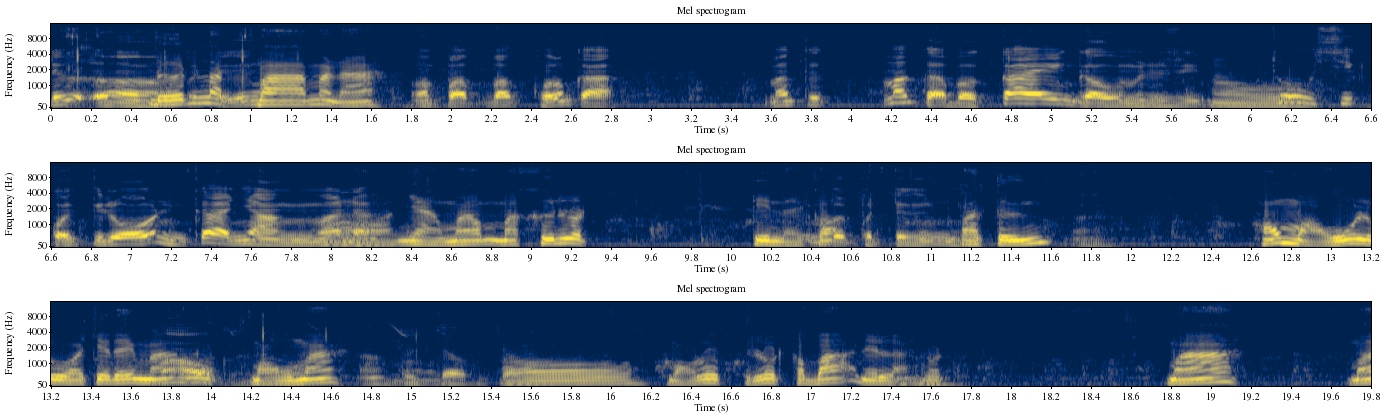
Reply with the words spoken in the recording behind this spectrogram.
ตื้อออเดินลัดปิปลามานะอ๋อบางคนก็ มันก็มันก็บ่ใกล้เก่ามันสิอ๋อโทสิกว่ากิโลนี่ก็ยังมาน่ะอ๋ออย่างมามาขึ้นรถที่ไหนก็เปิดประตึง ปลาตึงอ่าเขาเหมาหรือว่าจะได้มาเหมารถเหมามาอ่าเป็นเจ้าเป็นอ๋เจ้าอเหมารถเป็นรถกระบะนี่แหละรถมามา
